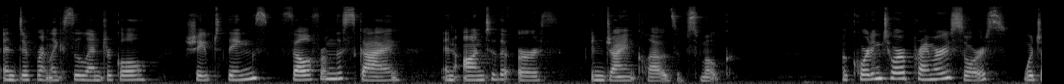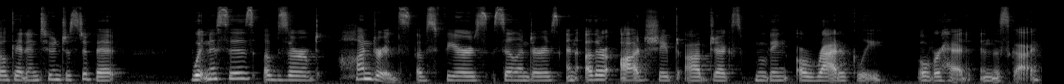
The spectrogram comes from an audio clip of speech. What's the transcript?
and different, like cylindrical shaped things fell from the sky and onto the earth in giant clouds of smoke. According to our primary source, which I'll get into in just a bit, Witnesses observed hundreds of spheres, cylinders, and other odd shaped objects moving erratically overhead in the sky.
